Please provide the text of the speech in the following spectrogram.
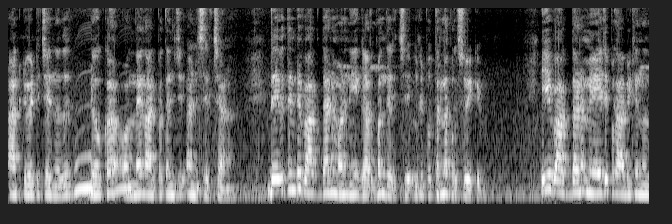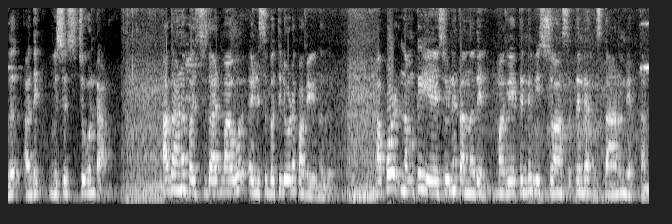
ആക്ടിവേറ്റ് ചെയ്യുന്നത് ലോക ഒന്ന് നാൽപ്പത്തഞ്ച് അനുസരിച്ചാണ്. ദൈവത്തിന്റെ വാഗ്ദാനമാണ് നീ ഗർഭം ധരിച്ച് ഒരു പുത്രനെ പ്രസവിക്കും. ഈ വാഗ്ദാനം മേരി പ്രാപിക്കുന്നത് അതിൽ വിശ്വസിച്ചുകൊണ്ടാണ്. അതാണ് പരിശുദ്ധാത്മാവ് എലിസബത്തിലൂടെ പറയുന്നത്. അപ്പോൾ നമുക്ക് യേശുവിനെ തന്നതിൽ മറിയത്തിന്റെ വിശ്വാസത്തിന്റെ സ്ഥാനം വ്യക്തം.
